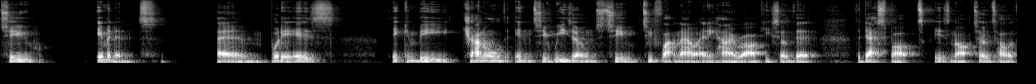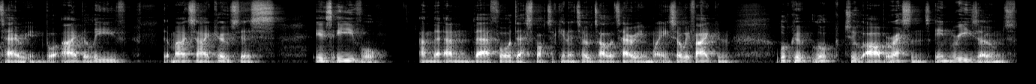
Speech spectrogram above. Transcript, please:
to immanence, um, but it is it can be channeled into rhizomes to to flatten out any hierarchy so that the despot is not totalitarian. But i believe that my psychosis is evil and the, and therefore despotic in a totalitarian way. So if i can look at look to arborescence in rhizomes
